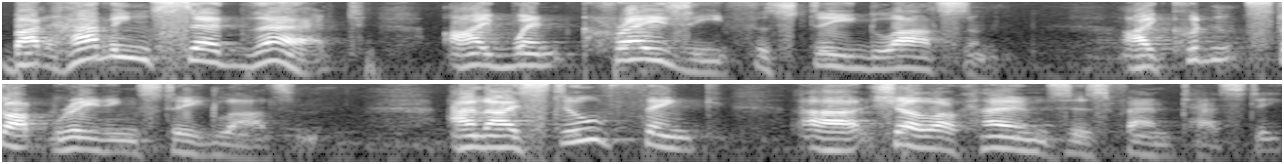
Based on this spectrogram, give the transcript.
But having said that, I went crazy for Stieg Larsson. I couldn't stop reading Stieg Larsson. And I still think uh, Sherlock Holmes is fantastic.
